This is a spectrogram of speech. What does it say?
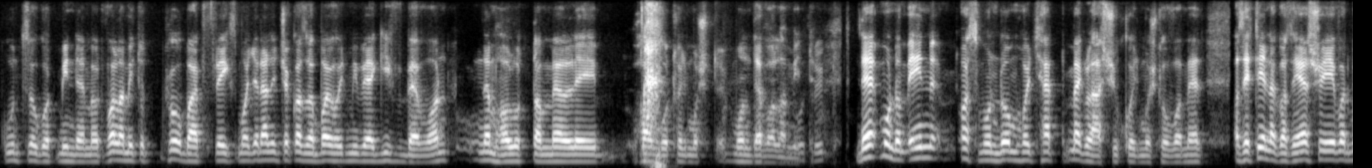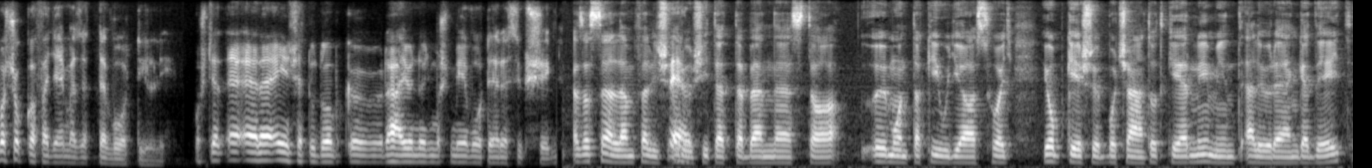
kuncogott minden, mert valamit ott próbált Frakes magyarázni, csak az a baj, hogy mivel gifben van, nem hallottam mellé hangot, hogy most mond-e valamit. De mondom, én azt mondom, hogy hát meglássuk, hogy most hova, mert azért tényleg az első évadban sokkal fegyelmezette volt Tilli. Most e- erre én se tudom rájönni, hogy most miért volt erre szükség. Ez a szellem fel is erősítette benne ezt a... Ő mondta ki ugye azt, hogy jobb később bocsánatot kérni, mint előre engedélyt.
